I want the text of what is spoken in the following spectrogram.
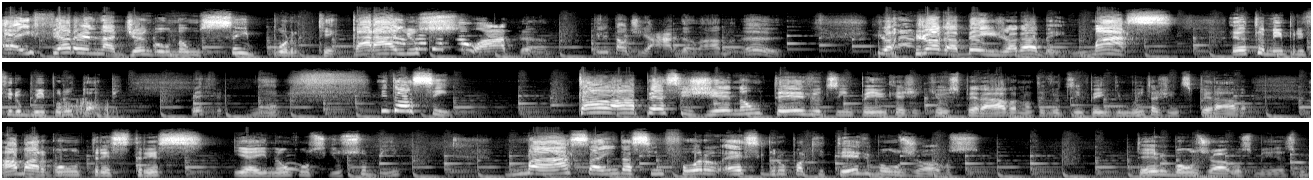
É, enfiaram ele na jungle, não sei porquê, caralhos. É o Adam. Aquele tal de Adam lá, mano. Joga bem, joga bem. Mas eu também prefiro o Buipo no top. Perfeito. Então, assim, tá, a PSG não teve o desempenho que, gente, que eu esperava, não teve o desempenho que muita gente esperava. Amargou um 3-3 e aí não conseguiu subir. Mas ainda assim foram. Esse grupo aqui teve bons jogos. Teve bons jogos mesmo.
